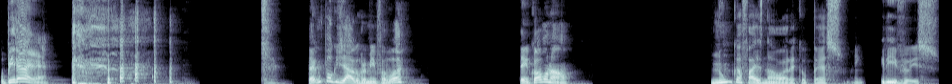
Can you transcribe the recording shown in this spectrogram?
O piranha. Pega um pouco de água pra mim, por favor. Tem como não? Nunca faz na hora que eu peço. É incrível isso.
